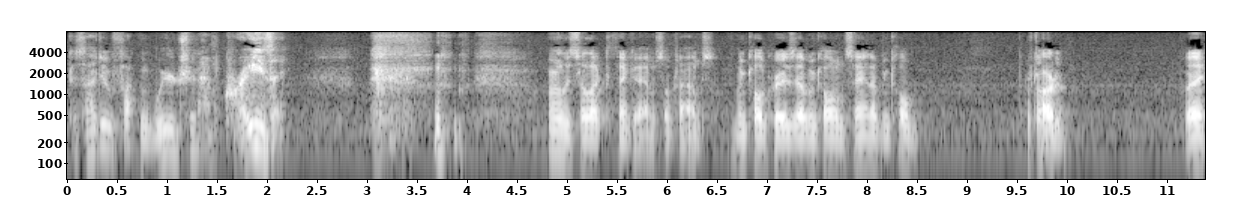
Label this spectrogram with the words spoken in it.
Because I do fucking weird shit. I'm crazy. or at least I like to think I am sometimes. I've been called crazy, I've been called insane, I've been called retarded. But hey,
